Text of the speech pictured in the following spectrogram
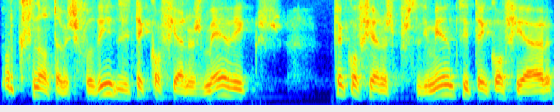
porque senão estamos fodidos e tem que confiar nos médicos tem que confiar nos procedimentos e tem que confiar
